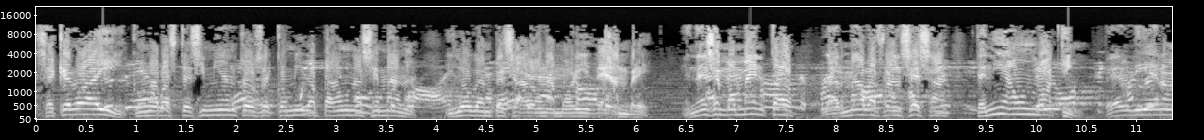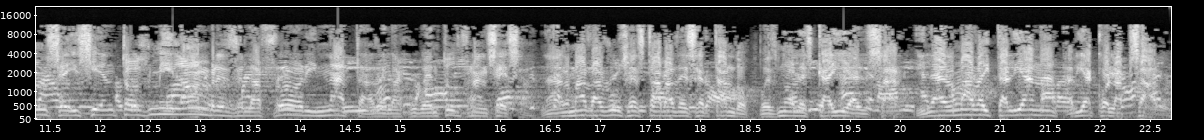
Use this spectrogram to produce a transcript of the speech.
Se quedó ahí con abastecimientos de comida para una semana y luego empezaron a morir de hambre. En ese momento, la Armada francesa tenía un motín. Perdieron 600 mil hombres de la flor innata de la juventud francesa. La Armada rusa estaba desertando, pues no les caía el zar. Y la Armada italiana había colapsado.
